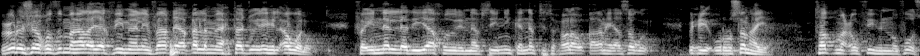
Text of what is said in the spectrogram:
Wuxuu uhi sheekhu uma hada yakfihi min alinfaaqi aqala mima yaxtaaju ilayhi اlأwalu faina aladii yaahudu linafsihi ninka naftiisa xoolaha u qaadanhaya asagu wixii urursanhaya tadmacu fiihi nufuus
